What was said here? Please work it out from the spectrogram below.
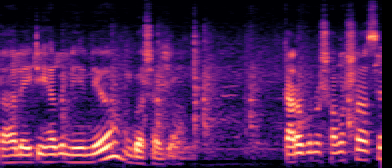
তাহলে এটি হবে নির্ণয় গসাগু কারও কোনো সমস্যা আছে?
